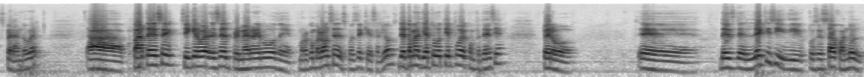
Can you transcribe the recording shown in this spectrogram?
esperando ver. Ah, parte de ese, sí quiero ver, es el primer Evo de Mortal Kombat 11 después de que salió. De ya tuvo tiempo de competencia, pero eh, desde el X y, pues he estado jugando un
